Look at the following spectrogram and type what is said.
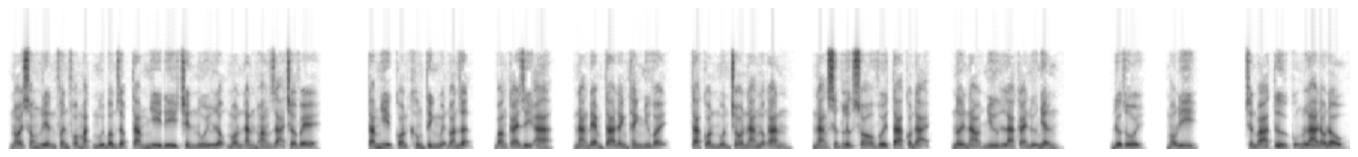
Nói xong liền phân phó mặt mũi bầm dập Tam Nhi đi trên núi lộng món ăn hoang dã trở về. Tam Nhi còn không tình nguyện đoán giận, bằng cái gì à, nàng đem ta đánh thành như vậy, ta còn muốn cho nàng lộng ăn, nàng sức lực so với ta còn đại, nơi nào như là cái nữ nhân. Được rồi, mau đi. Trần bà tử cũng là đau đầu,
